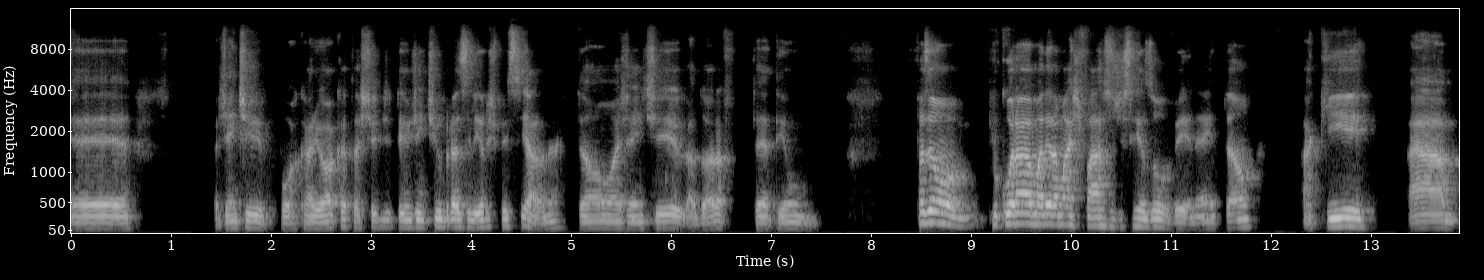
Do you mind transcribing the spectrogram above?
É, a gente, por carioca, tá cheio de tem um gentil brasileiro especial, né? Então a gente adora é, ter um fazer um, procurar a maneira mais fácil de se resolver, né? Então aqui ah,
